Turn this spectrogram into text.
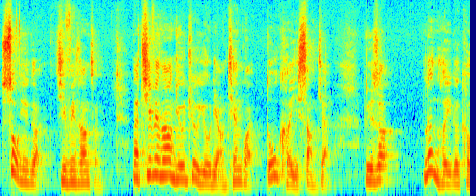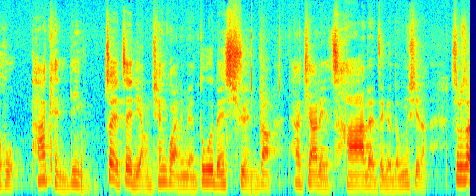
送一个积分商城，那积分商城就有两千款都可以上架。比如说任何一个客户，他肯定在这两千款里面都能选到他家里差的这个东西了，是不是？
